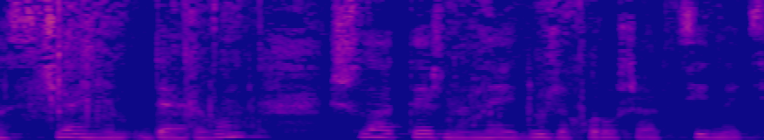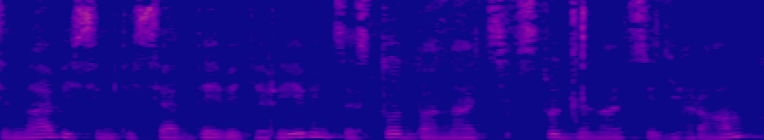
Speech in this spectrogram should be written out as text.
з чайним деревом. Йшла теж на неї дуже хороша акційна ціна 89 гривень, це 112, 112 грам.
